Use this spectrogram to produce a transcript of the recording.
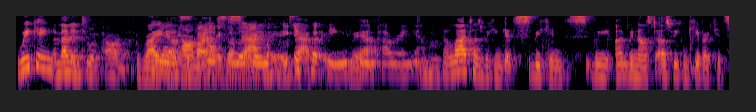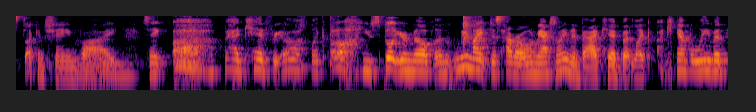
We can and then into empowerment, right? Yeah, empowerment, exactly, exactly. Equipping yeah. empowering. Yeah. Mm-hmm. a lot of times we can get we can we unbeknownst to us we can keep our kids stuck in shame mm-hmm. by saying, "Oh, bad kid for you," oh, like, "Oh, you spilt your milk," and we might just have our own reaction. Not even bad kid, but like, "I can't believe it.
